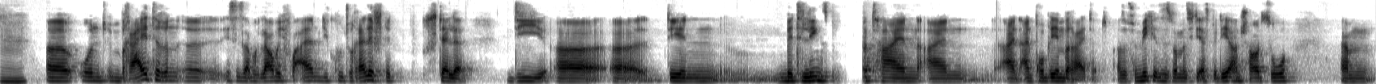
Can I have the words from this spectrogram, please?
Mhm. Äh, und im Breiteren äh, ist es aber, glaube ich, vor allem die kulturelle Schnittstelle, die äh, äh den Mitte-Links-Parteien ein, ein, ein Problem bereitet. Also für mich ist es, wenn man sich die SPD anschaut, so, ähm,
